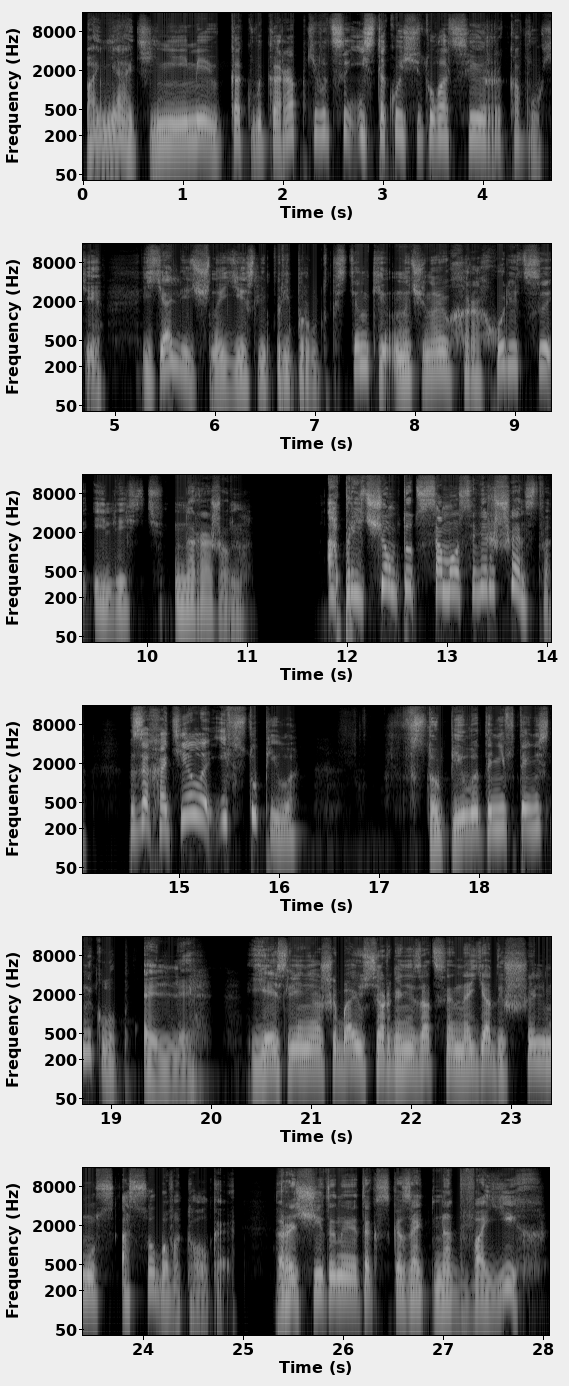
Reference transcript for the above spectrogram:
Понятия не имею, как выкарабкиваться из такой ситуации роковухи. Я лично, если припрут к стенке, начинаю хорохориться и лезть на рожон. А при чем тут само совершенство? Захотела и вступила. Вступила-то не в теннисный клуб, Элли. Если не ошибаюсь, организация наяды Шельмус особого толка, рассчитанная, так сказать, на двоих.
